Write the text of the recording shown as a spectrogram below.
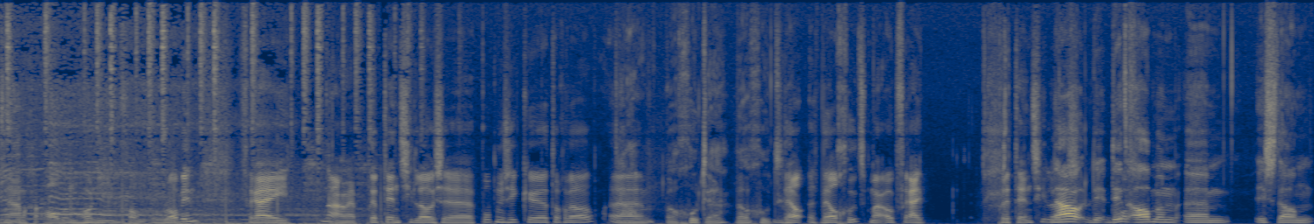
gelijknamige album Honey van Robin. Vrij nou, pretentieloze popmuziek toch wel. Nou, um, wel goed hè, wel goed. Wel, wel goed, maar ook vrij pretentieloos. Nou, di dit of... album um, is dan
